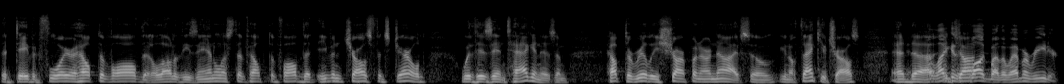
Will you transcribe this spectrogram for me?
that David Floyer helped evolve, that a lot of these analysts have helped evolve, that even Charles Fitzgerald, with his antagonism, helped to really sharpen our knives. So, you know, thank you, Charles. And uh, I like and his blog, by the way. I'm a reader.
